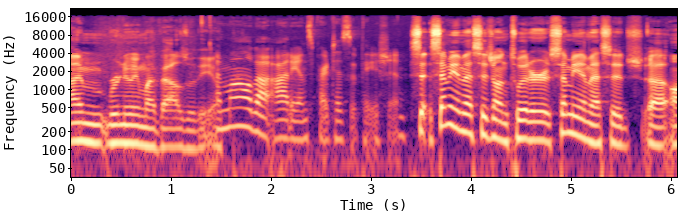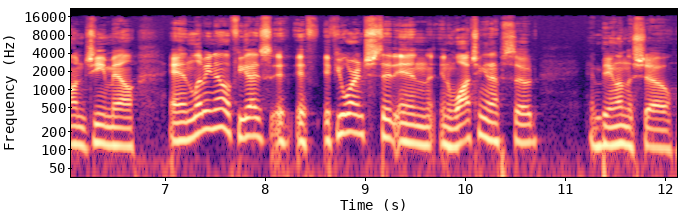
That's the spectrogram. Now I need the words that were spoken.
I'm renewing my vows with you. I'm all about audience participation. S- send me a message on Twitter. Send me a message uh, on Gmail, and let me know if you guys if, if if you are interested in in watching an episode and being on the show.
